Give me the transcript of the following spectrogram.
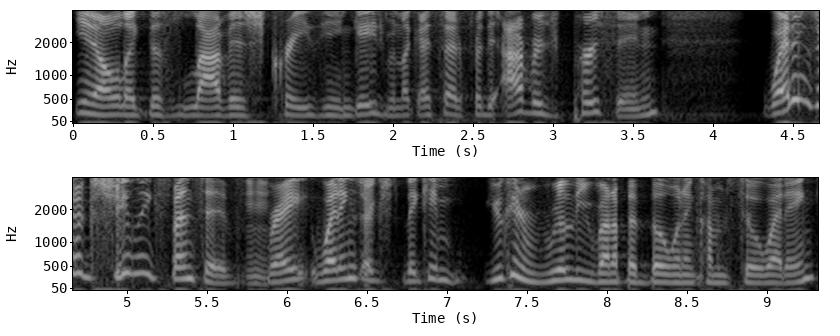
you know like this lavish crazy engagement. Like I said for the average person weddings are extremely expensive mm. right? Weddings are they can you can really run up a bill when it comes to a wedding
